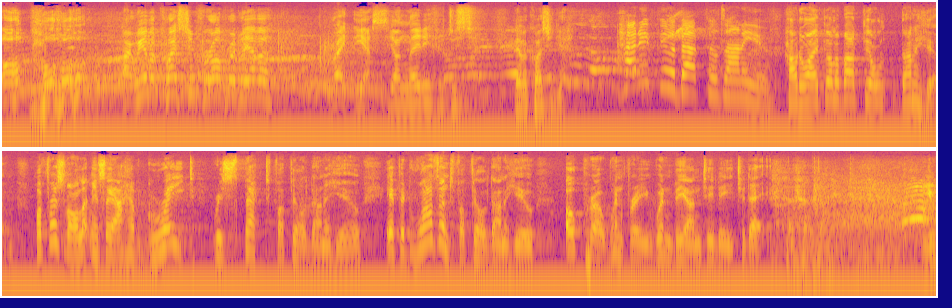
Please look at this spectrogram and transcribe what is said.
Oh, all right, we have a question for Oprah. Do we have a. Right, yes, young lady, if you just. You have a question? Yeah. How do you feel about Phil Donahue? How do I feel about Phil Donahue? Well, first of all, let me say I have great respect for Phil Donahue. If it wasn't for Phil Donahue, Oprah Winfrey wouldn't be on TV today. You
